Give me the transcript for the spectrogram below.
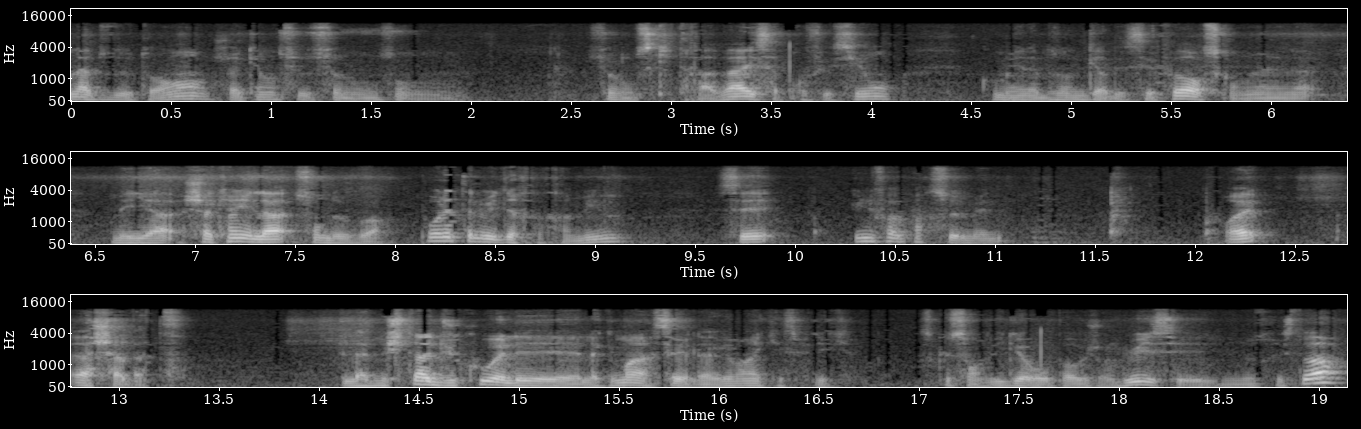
laps de temps, chacun selon, son, selon ce qu'il travaille, sa profession, combien il a besoin de garder ses forces, combien mais il a, chacun il a son devoir. Pour les Talmudir Chachamim, c'est une fois par semaine. Ouais, à Shabbat. La Mishnah, du coup, elle est, la Gemara, c'est la Gemara qui explique. Est-ce que c'est en vigueur ou pas aujourd'hui, c'est une autre histoire.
